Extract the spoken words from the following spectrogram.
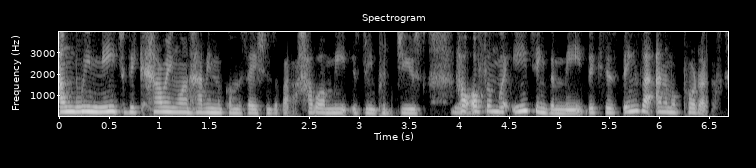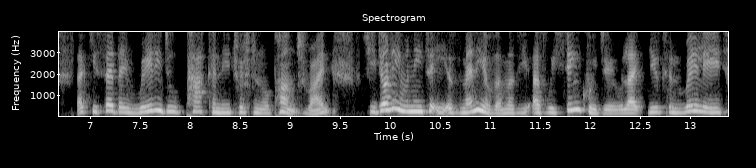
And we need to be carrying on having the conversations about how our meat is being produced yeah. how often we're eating the meat because things like animal products like you said they really do pack a nutritional punch right? So you don't even need to eat as many of them as you, as we think we do. Like you can really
